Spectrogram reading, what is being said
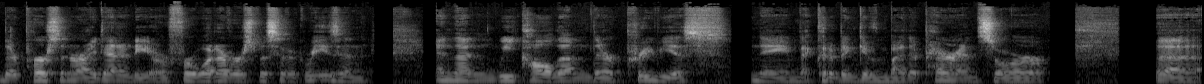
their person or identity or for whatever specific reason and then we call them their previous name that could have been given by their parents or uh,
